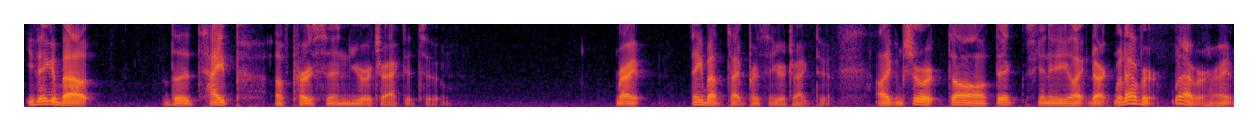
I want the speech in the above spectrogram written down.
You think about the type of person you're attracted to. Right? Think about the type of person you're attracted to. I like them short, tall, thick, skinny, light, dark, whatever, whatever, right?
